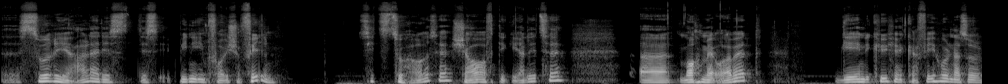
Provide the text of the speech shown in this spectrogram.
äh, Surreale, das, das bin ich im falschen Film. Sitze zu Hause, schaue auf die Gerlitze, äh, mache meine Arbeit, gehe in die Küche einen Kaffee holen, also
